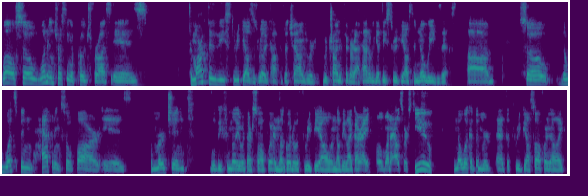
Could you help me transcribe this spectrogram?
Well, so one interesting approach for us is to market to these 3PLs is really tough. It's a challenge we're, we're trying to figure out. How do we get these 3PLs to know we exist? Um, so the what's been happening so far is a merchant will be familiar with our software and they'll go to a 3PL and they'll be like, all right, well, I want to outsource to you. And they'll look at the at the 3PL software and they're like,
